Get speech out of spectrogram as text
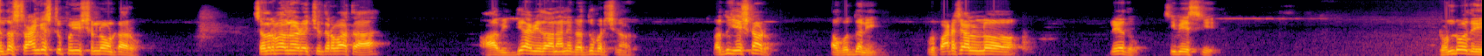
ఎంత స్ట్రాంగెస్ట్ పొజిషన్లో ఉంటారు? చంద్రబాబు నాయుడు వచ్చిన తర్వాత ఆ విద్యా విధానాన్ని రద్దుపరిచినాడు. రద్దు చేసినాడు. ఆ వద్దని. ఇప్పుడు పాఠశాలల్లో లేదు సిబిఎస్ఈ. రెండోది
